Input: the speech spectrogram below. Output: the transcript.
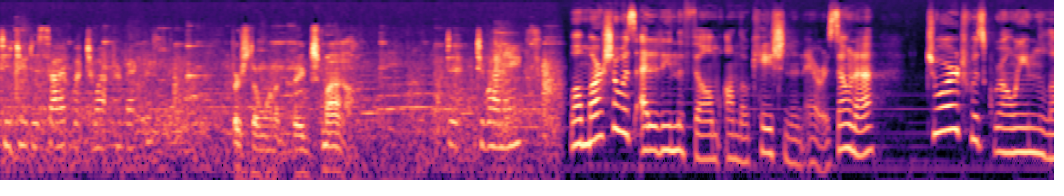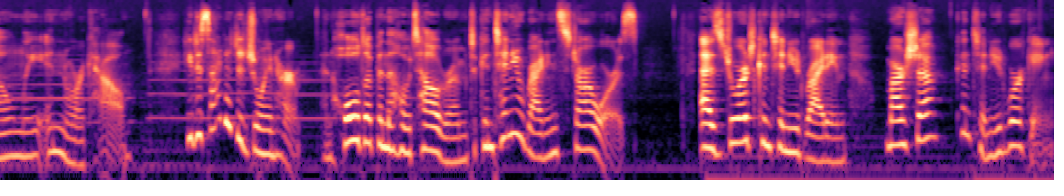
Did you decide what you want for breakfast? First, I want a big smile. Do, do you want eggs? While Marcia was editing the film on location in Arizona, George was growing lonely in NorCal. He decided to join her and holed up in the hotel room to continue writing Star Wars. As George continued writing, Marcia continued working.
